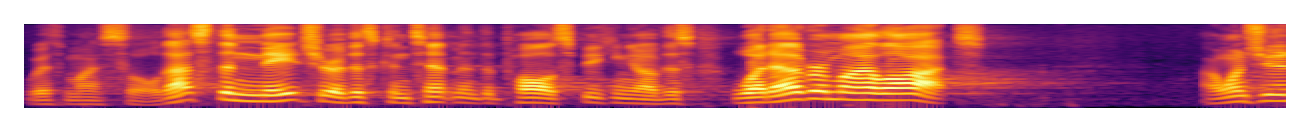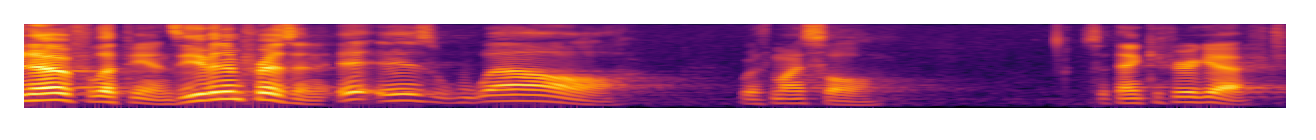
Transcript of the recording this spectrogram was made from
with my soul. That's the nature of this contentment that Paul is speaking of, this whatever my lot. I want you to know, Philippians, even in prison, it is well with my soul. So thank you for your gift.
